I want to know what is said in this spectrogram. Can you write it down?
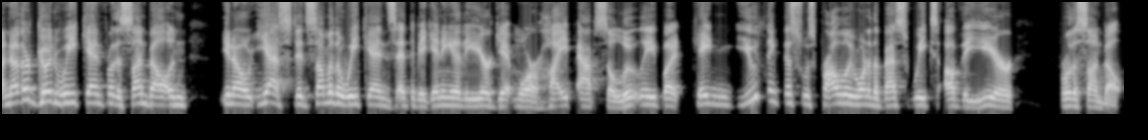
Another good weekend for the Sun Belt. And you know, yes, did some of the weekends at the beginning of the year get more hype? Absolutely. But Kaiden, you think this was probably one of the best weeks of the year for the Sun Belt?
